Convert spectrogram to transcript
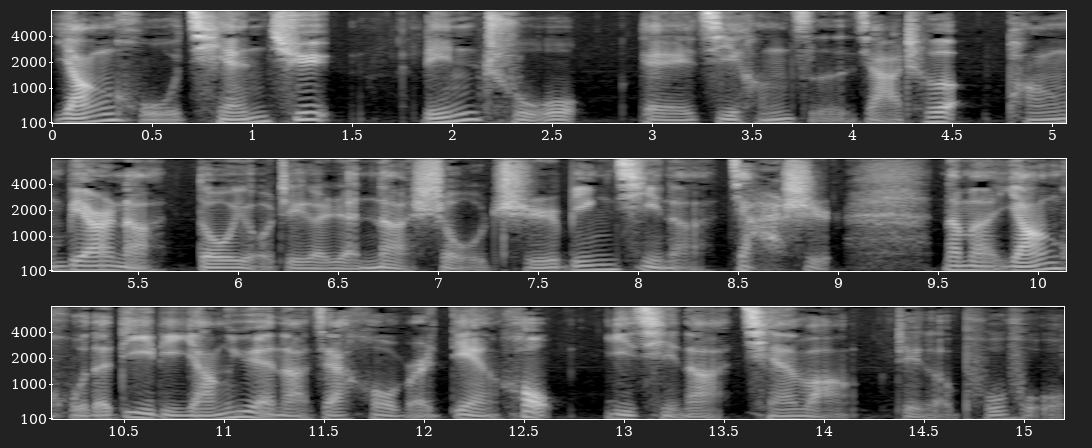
杨虎前驱，林楚给季恒子驾车，旁边呢都有这个人呢手持兵器呢驾驶。那么杨虎的弟弟杨岳呢在后边殿后。一起呢前往这个普普，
